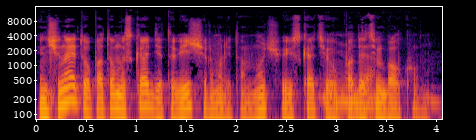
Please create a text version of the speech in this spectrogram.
и начинает его потом искать где-то вечером или там ночью, искать его ну, под да. этим балконом.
